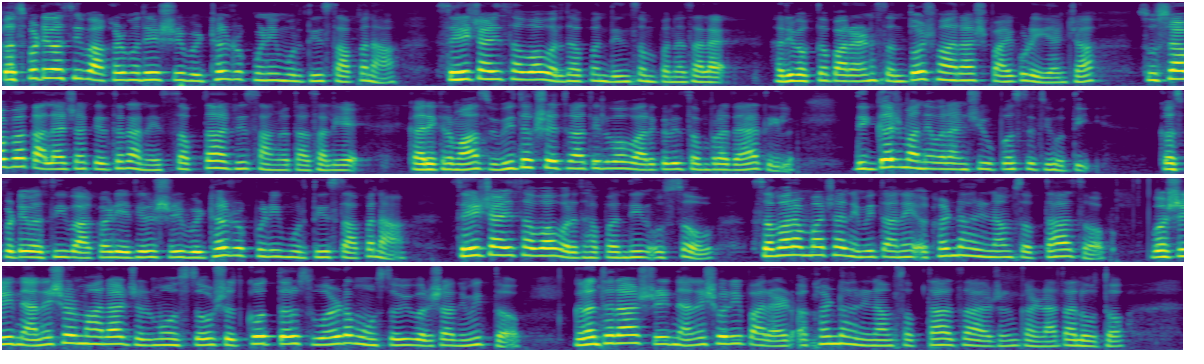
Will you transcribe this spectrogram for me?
कसपटेवासी वाकडमध्ये श्री विठ्ठल रुक्मिणी मूर्ती स्थापना सेहेचाळीसावा वर्धापन दिन संपन्न झालाय. हरिभक्त पारायण संतोष महाराज पायकुडे यांच्या सुश्राव्य काल्याच्या कीर्तनाने सप्ताहाची सांगता झाली आहे. कार्यक्रमास विविध क्षेत्रातील व वारकरी संप्रदायातील दिग्गज मान्यवरांची उपस्थिती होती. कसपटेवासी वाकड येथील श्री विठ्ठल रुक्मिणी मूर्ती स्थापना सेहेचाळीसावा वर्धापन दिन उत्सव समारंभाच्या निमित्ताने अखंड हरिनाम सप्ताहाचं व श्री ज्ञानेश्वर महाराज जन्मोत्सव शतकोत्तर सुवर्ण महोत्सवी वर्षानिमित्त ग्रंथराज श्री ज्ञानेश्वरी पारायण अखंड हरिनाम सप्ताहाचं आयोजन करण्यात आलं होतं.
